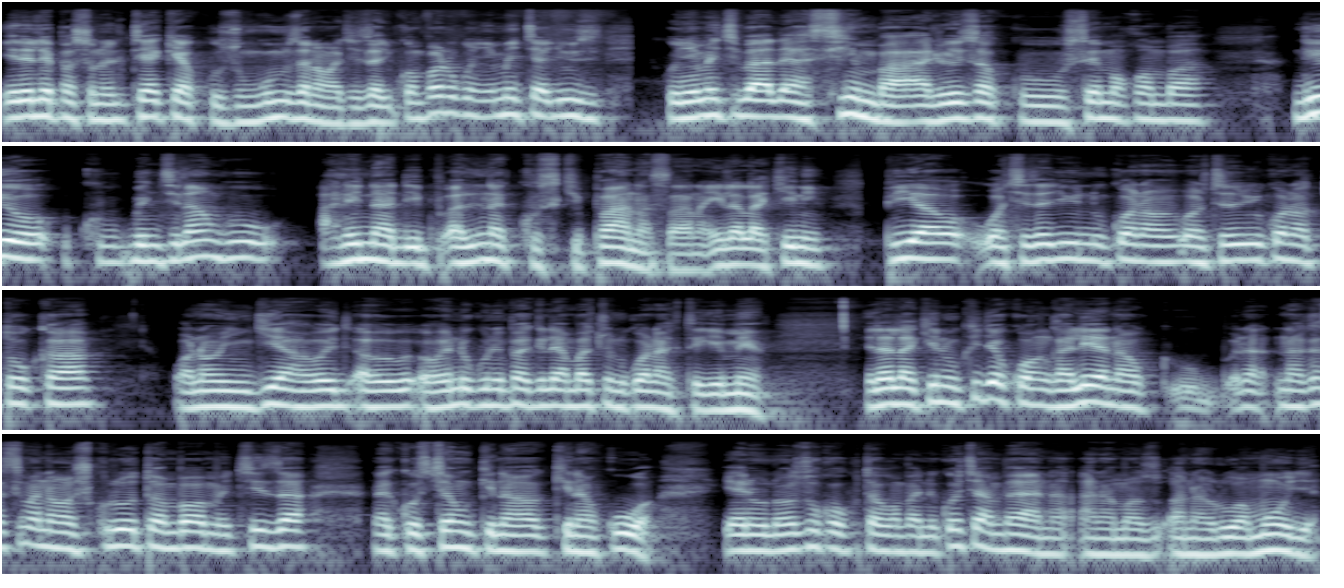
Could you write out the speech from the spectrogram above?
ile ile personality yake ya kuzungumza na wachezaji. Kwa mfano kwenye mechi ya juzi, kwenye mechi baada ya Simba aliweza kusema kwamba ndio benchi langu halina halina kikosi sana, ila lakini pia wachezaji nilikuwa na wachezaji walikuwa natoka wanaoingia hawaende kunipa kile ambacho nilikuwa nakitegemea. Ila lakini ukija kuangalia na nakasema na washukuru wote ambao wamecheza na kikosi changu kinakuwa kina yani, unaweza ukakuta kwamba ni kocha ambaye ana, ana, ana rua moja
